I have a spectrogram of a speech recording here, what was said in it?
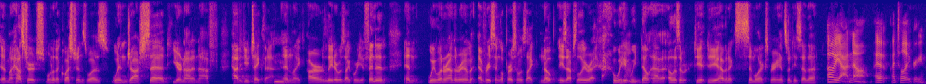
at my house church, one of the questions was when Josh said, You're not enough, how did you take that? Mm. And like our leader was like, Were you offended? And we went around the room. Every single person was like, Nope, he's absolutely right. we, yeah. we don't have it. Elizabeth, do you, do you have a similar experience when he said that? Oh, yeah, no, I, I totally agree.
